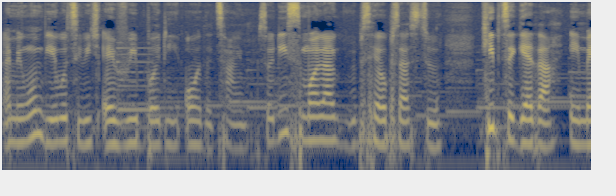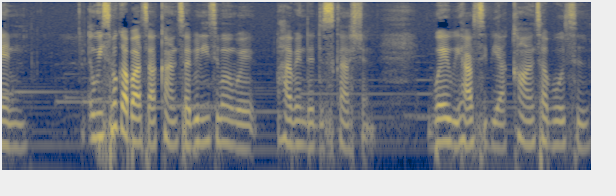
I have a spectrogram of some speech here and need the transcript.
I mean, we won't be able to reach everybody all the time. So these smaller groups helps us to keep together. Amen. And we spoke about accountability when we are having the discussion, where we have to be accountable to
